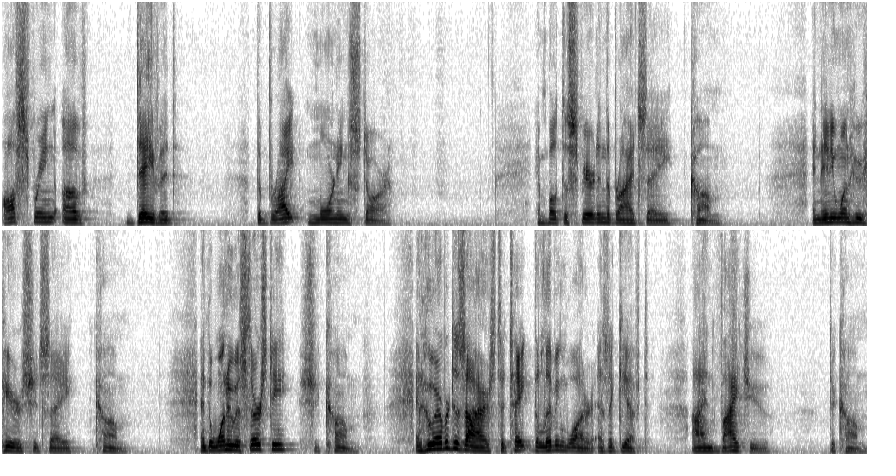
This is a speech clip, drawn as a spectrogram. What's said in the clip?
offspring of David, the bright morning star. And both the Spirit and the bride say, Come. And anyone who hears should say, Come. And the one who is thirsty should come. And whoever desires to take the living water as a gift, I invite you to come.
